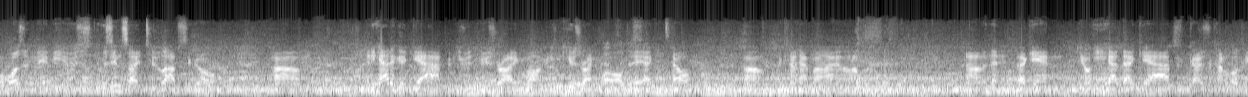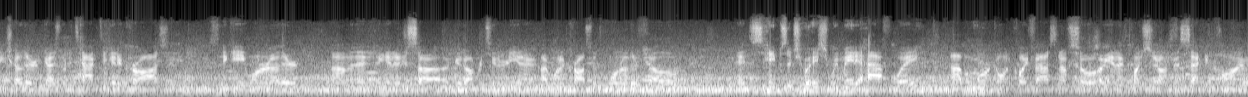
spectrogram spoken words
what was it, maybe? It was, it was inside two laps to go. Um, and he had a good gap, and he was, he was riding mean, he was riding well all day, I can tell. Um, I kind of had my eye on him. Um, and then again, you know, he had that gap, and guys were kind of looking at each other, and guys would attack to get across and negate one another. Um, and then again, I just saw a good opportunity, and I, I went across with one other fellow and same situation, we made it halfway, uh, but we weren't going quite fast enough. So again, I punched it on the second climb.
